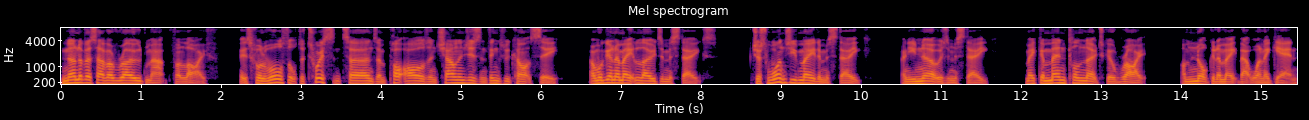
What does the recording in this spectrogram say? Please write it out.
None of us have a roadmap for life. It's full of all sorts of twists and turns and potholes and challenges and things we can't see. And we're going to make loads of mistakes. Just once you've made a mistake and you know it was a mistake, make a mental note to go, right, I'm not going to make that one again.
